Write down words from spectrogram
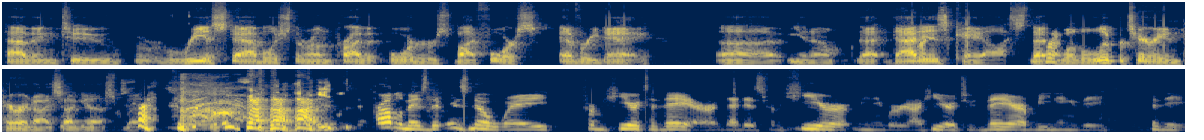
having to reestablish their own private borders by force every day. Uh, you know that that right. is chaos. That right. well, the libertarian paradise, I guess. the problem is there is no way from here to there. That is from here, meaning where we are here, to there, meaning the the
